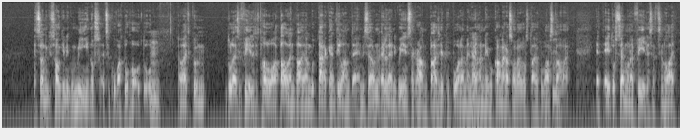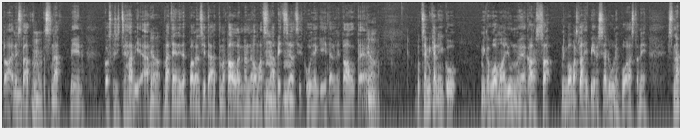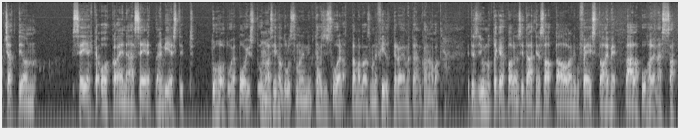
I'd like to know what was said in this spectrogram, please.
että se, on, se onkin niin kuin miinus, että se kuva tuhoutuu. Mm. Ja että kun tulee se fiilis, että haluaa tallentaa jonkun tärkeän tilanteen, niin se on edelleen niin kuin Instagram tai sitten puolemen ihan niin kuin kamerasovellus tai joku vastaava. Mm. Että et ei tule semmoinen fiilis, että sen laittaa edes mm. välttämättä mm. snappiin, koska sitten se häviää. Joo. Mä teen itse paljon sitä, että mä tallennan ne omat mm. snapit mm. sieltä sitten kuitenkin itselleni talteen. Mutta se, mikä, niinku, mikä huomaa junnujen kanssa niinku omassa lähipiirissä ja duunin puolesta, niin Snapchat on, se ei ehkä olekaan enää se, että ne viestit tuhoutuu ja poistuu, mm. vaan siitä on tullut semmoinen niin täysin suodattamaton, semmoinen filtteröimätön kanava. Mm. Että jos junnut tekee paljon sitä, että niillä saattaa olla niin kuin FaceTime päällä puhelimessa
